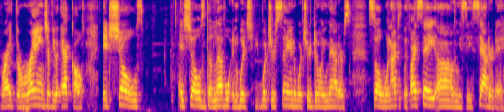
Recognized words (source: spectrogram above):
right? The range of your echo, it shows it shows the level in which what you're saying or what you're doing matters. So when I if I say uh, let me see Saturday,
